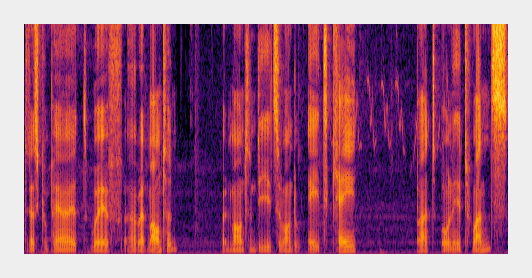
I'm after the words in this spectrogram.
Let us compare it with uh, Red Mountain. Red Mountain deals around 8k, but only hit once.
